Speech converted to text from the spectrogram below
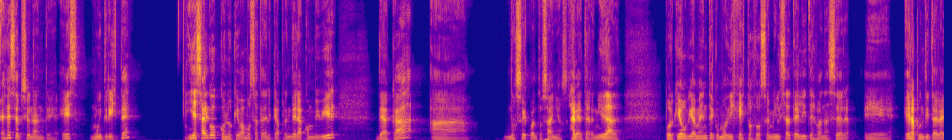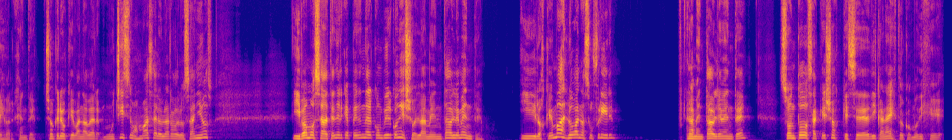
es decepcionante, es muy triste y es algo con lo que vamos a tener que aprender a convivir de acá a no sé cuántos años, a la eternidad porque obviamente, como dije, estos 12.000 satélites van a ser, eh, es la puntita del iceberg, gente. Yo creo que van a haber muchísimos más a lo largo de los años y vamos a tener que aprender a convivir con ello, lamentablemente. Y los que más lo van a sufrir, lamentablemente, son todos aquellos que se dedican a esto, como dije,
